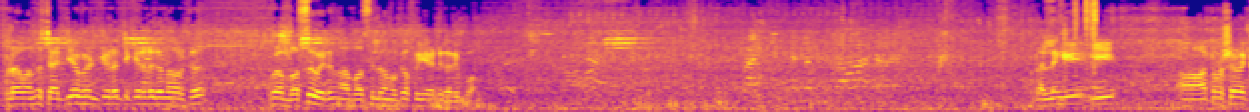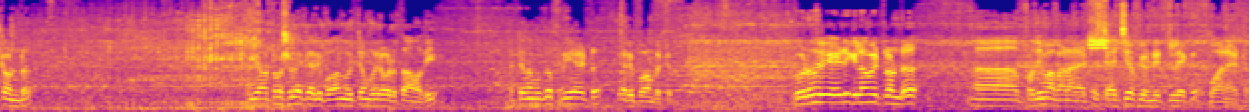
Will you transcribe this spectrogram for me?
ഇവിടെ വന്ന് സ്റ്റാച്യു ഓഫ് യൂണിറ്റിയുടെ ടിക്കറ്റ് എടുക്കുന്നവർക്ക് ഇവിടെ ബസ് വരും. ആ ബസ്സിൽ നമുക്ക് ഫ്രീ ആയിട്ട് കയറി അല്ലെങ്കിൽ ഈ ഓട്ടോറിക്ഷയിലൊക്കെ ഉണ്ട്. ഈ ഓട്ടോറിക്ഷയിലേക്ക് കയറി പോകാൻ നൂറ്റമ്പത് രൂപ എടുത്താൽ മതി. മറ്റേ നമുക്ക് ഫ്രീ ആയിട്ട് കയറി പോകാൻ പറ്റും. ഇവിടുന്ന് ഒരു ഏഴ് കിലോമീറ്റർ ഉണ്ട് പ്രതിമ കാണാനായിട്ട് സ്റ്റാച്യു ഓഫ് യൂണിറ്റിലേക്ക് പോകാനായിട്ട്.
